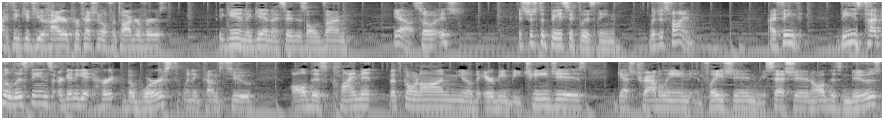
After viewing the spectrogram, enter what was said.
I think if you hire professional photographers, again, again, I say this all the time. Yeah, so it's it's just a basic listing, which is fine. I think these type of listings are going to get hurt the worst when it comes to all this climate that's going on, you know, the Airbnb changes, guest traveling, inflation, recession, all this news,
